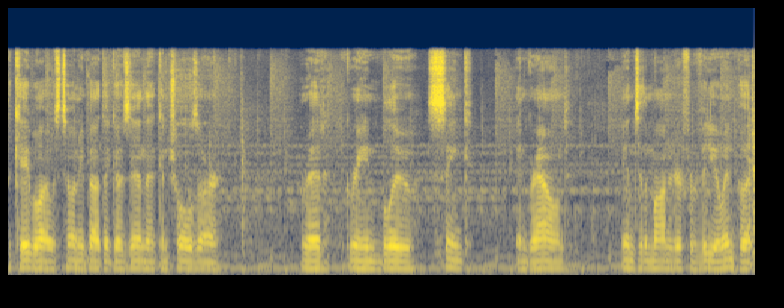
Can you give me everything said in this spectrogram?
the cable I was telling you about that goes in that controls our red, green, blue sync and ground into the monitor for video input.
